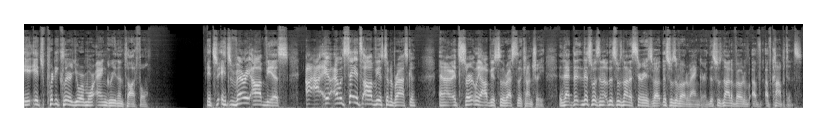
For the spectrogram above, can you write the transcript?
it, it's pretty clear you are more angry than thoughtful. It's it's very obvious. I, I, I would say it's obvious to Nebraska, and I, it's certainly obvious to the rest of the country that th- this was this was not a serious vote. This was a vote of anger. This was not a vote of, of, of competence,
